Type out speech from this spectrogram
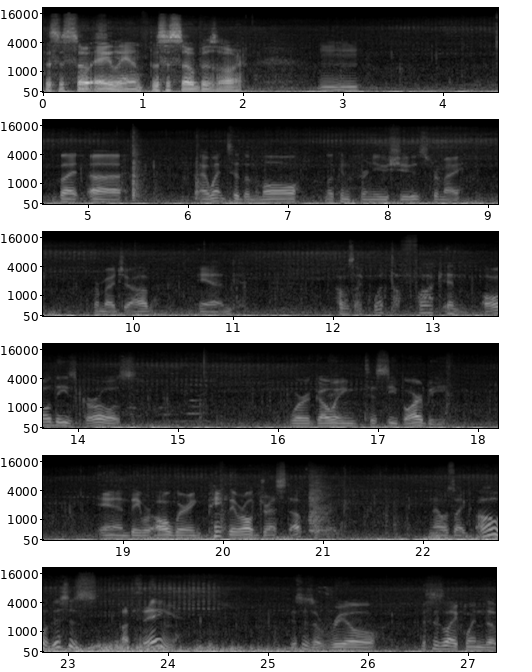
this is so alien. This is so bizarre. Mm-hmm. But uh, I went to the mall looking for new shoes for my for my job, and I was like, "What the fuck?" And all these girls were going to see Barbie, and they were all wearing pink. They were all dressed up for it, and I was like, "Oh, this is a thing. This is a real." This is like when the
